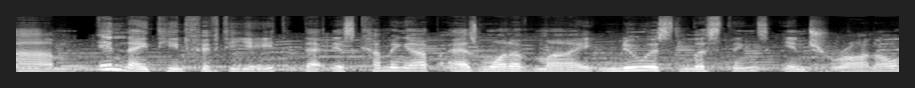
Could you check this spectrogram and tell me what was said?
um, in 1958 that is coming up as one of my newest listings in Toronto.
